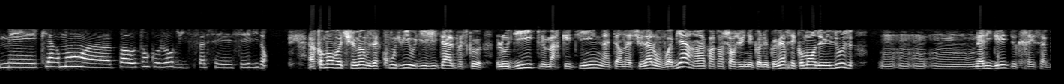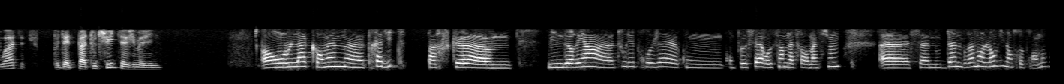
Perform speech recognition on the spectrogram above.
mais clairement euh, pas autant qu'aujourd'hui. Ça, c'est évident. Alors comment votre chemin vous a conduit au digital? Parce que l'audit, le marketing, l'international, on voit bien hein, quand on sort d'une école de commerce. Et comment en 2012, on, on, on- on a l'idée de créer sa boîte? Peut-être pas tout de suite, j'imagine. On l'a quand même euh, très vite parce que, euh, mine de rien, euh, tous les projets qu'on peut faire au sein de la formation, ça nous donne vraiment l'envie d'entreprendre,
